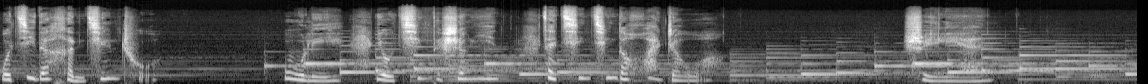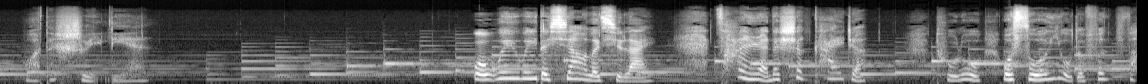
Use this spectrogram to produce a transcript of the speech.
我记得很清楚，雾里有轻的声音，在轻轻地唤着我。水莲，我的水莲，我微微的笑了起来，灿然的盛开着，吐露我所有的芬芳。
